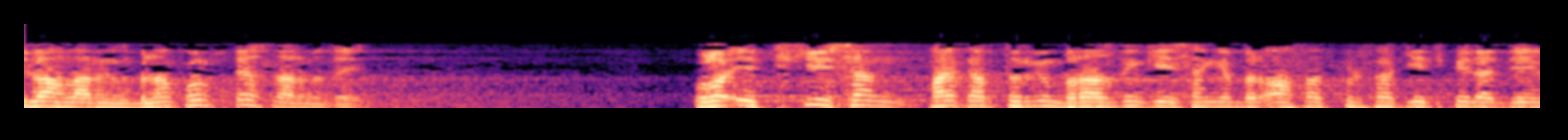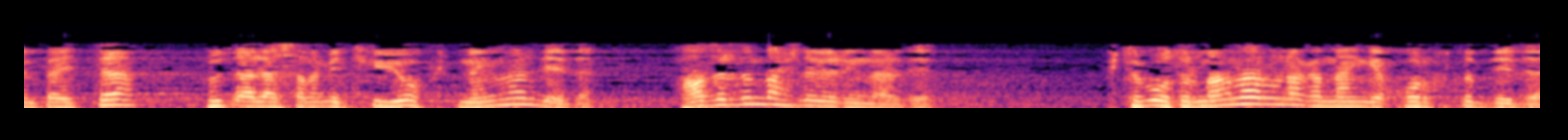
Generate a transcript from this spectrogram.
ilohlaringiz bilan qo'rqityapsizlarmi deydi ular aytdiki san payqab turgin birozdan keyin senga bir ofat kulfat yetib keladi degan paytda hud alayhissalom aytdiki yo'q kutmanglar dedi. Hozirdan boshlayveringlar dedi. Kutib o'tirmanglar unaqa manga qo'rqitib dedi.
